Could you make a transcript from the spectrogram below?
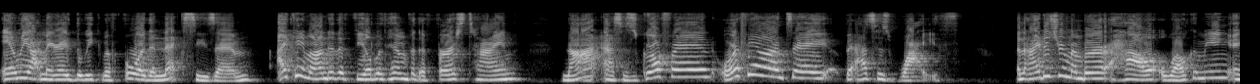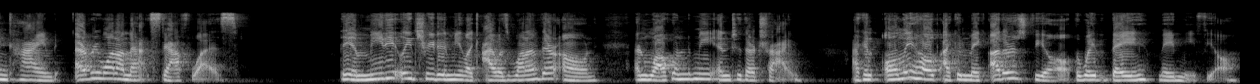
and we got married the week before the next season, I came onto the field with him for the first time, not as his girlfriend or fiance, but as his wife. And I just remember how welcoming and kind everyone on that staff was. They immediately treated me like I was one of their own and welcomed me into their tribe. I can only hope I can make others feel the way that they made me feel.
